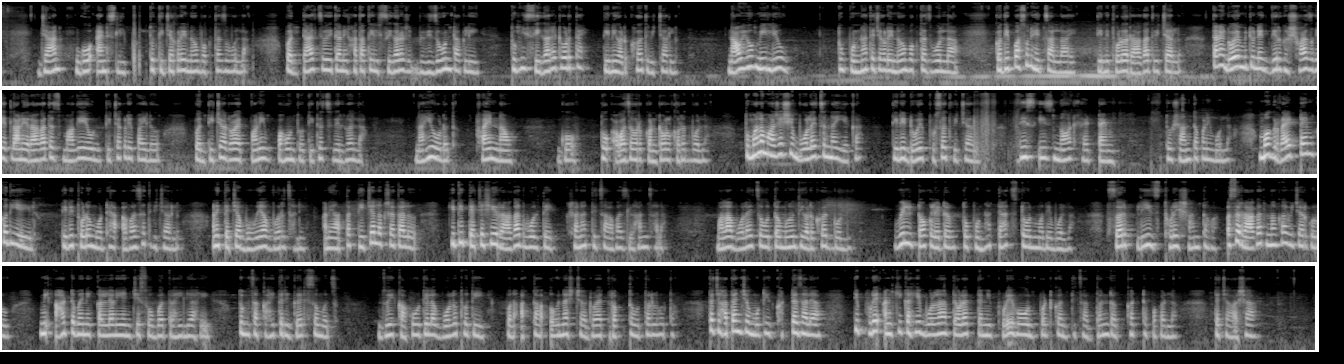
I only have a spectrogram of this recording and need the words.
जान गो अँड स्लीप तो तिच्याकडे न बघताच बोलला. पण त्याच वेळी त्याने हातातील सिगारेट विझवून टाकली. तुम्ही सिगारेट ओढताय? तिने अडखळत विचारलं. नाव यू मी लिव तू पुन्हा त्याच्याकडे न बघताच बोलला कधीपासून हे चाललं आहे? तिने थोडं रागात विचारलं. त्याने डोळे मिटून एक दीर्घ श्वास घेतला आणि रागातच मागे येऊन तिच्याकडे पाहिलं. पण तिच्या डोळ्यात पाणी पाहून तो तिथंच विरघळला. नाही ओढत. फाईन नाव. गो तो आवाजावर कंट्रोल करत बोलला. तुम्हाला माझ्याशी बोलायचं नाही आहे का? तिने डोळे पुसत विचारले. This is not right time तो शांतपणे बोलला. मग राईट टाईम कधी येईल? तिने थोडं मोठ्या आवाजात विचारलं आणि त्याच्या भुवया वर झाली. आणि आता तिच्या लक्षात आलं की ती त्याच्याशी रागात बोलते. क्षणात तिचा आवाज लहान झाला. मला बोलायचं होतं म्हणून ती अडखळत बोलली. विल टॉक लेटर तो पुन्हा त्याच टोनमध्ये बोलला. सर प्लीज थोडे शांत व्हा. असं रागात नका विचार करू. मी आठ महिने कल्याणी यांची सोबत राहिली आहे. तुमचा काहीतरी गैरसमज. जुई काकू तिला बोलत होती पण आत्ता अविनाशच्या डोळ्यात रक्त उतरलं होतं. त्याच्या हातांच्या मुठी घट्ट झाल्या. ती पुढे आणखी काही बोलणार तेवढ्यात त्यांनी पुढे होऊन पटकन तिचा दंड घट्ट पकडला. त्याच्या अशा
